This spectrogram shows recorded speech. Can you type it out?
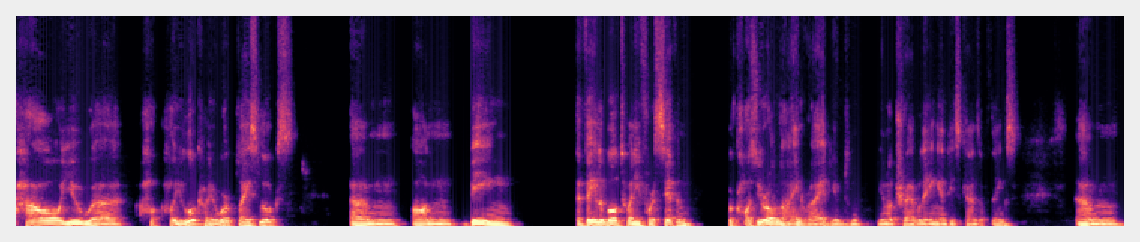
how you uh, how, how, you look how your workplace looks um, on being available 24 7 because you're online right you you're not traveling and these kinds of things um,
